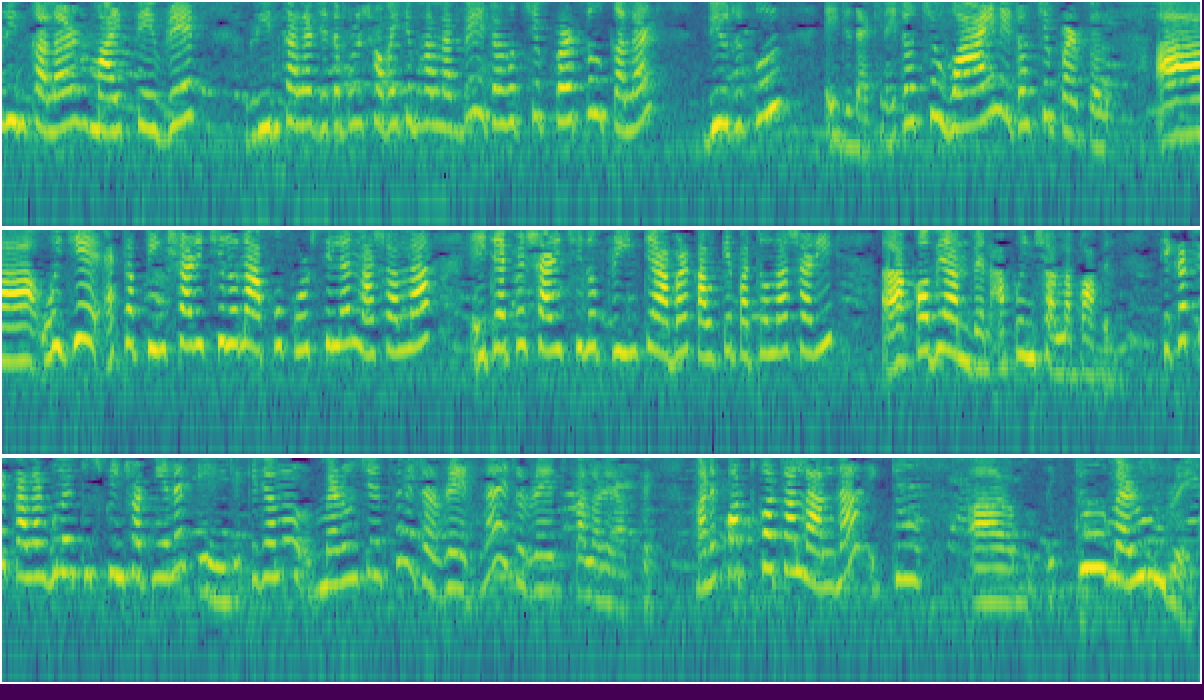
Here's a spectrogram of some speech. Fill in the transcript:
green colour my favourite green colour যেটা বলে সবাইকে ভালো লাগবে, এটা হচ্ছে পার্পল কালার বিউটিফুল এই যে দেখেন, এটা হচ্ছে ওয়াইন এটা হচ্ছে পার্পল ওই যে একটা পিঙ্ক শাড়ি ছিল না, আপু পরছিলেন মাসাল্লাহ এই টাইপের শাড়ি ছিল প্রিন্টে আবার কালকে পাটোলা শাড়ি কবে আনবেন? আপু ইনশাল্লাহ পাবেন। ঠিক আছে, কালারগুলো একটু স্ক্রিনশট নিয়ে নেন। এই যে, কি যেন মেরুন চেয়েছেন, এটা রেড না? এটা রেড কালারে আছে। মানে কটকটা লাল না, একটু একটু মেরুন রেড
